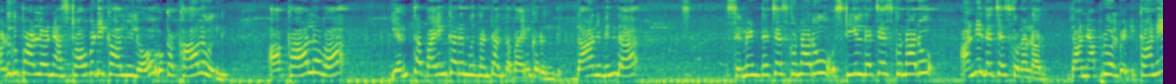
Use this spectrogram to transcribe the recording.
పడుగుపాడులోని ఆ స్టౌబడి కాలనీలో ఒక కాలువ ఉంది. ఆ కాలువ ఎంత భయంకరంగా ఉందంటే అంత భయంకరం ఉంది దాని మీద సిమెంట్ తెచ్చేసుకున్నారు స్టీల్ తెచ్చేసుకున్నారు అన్ని తెచ్చేసుకొని ఉన్నారు. దాన్ని అప్రూవల్ పెట్టి. కానీ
